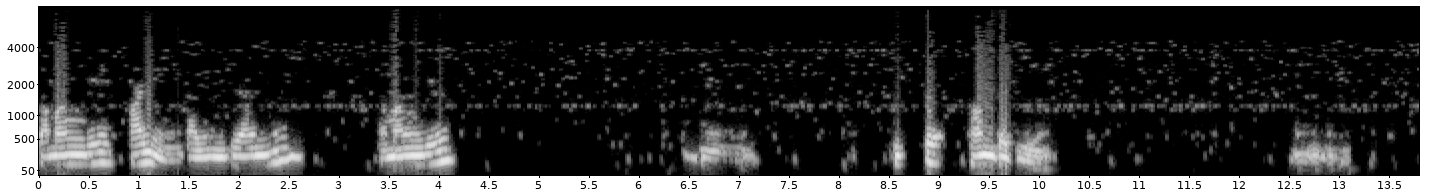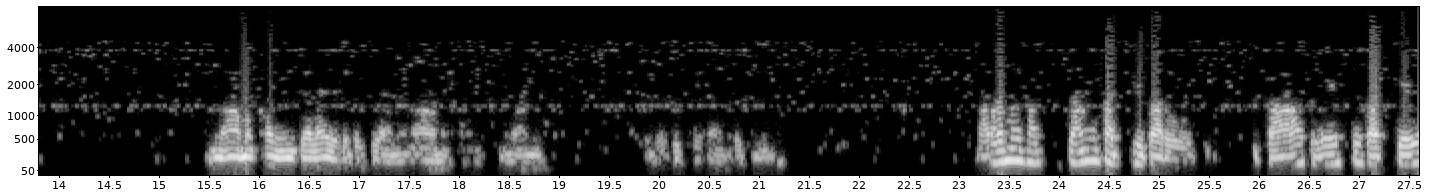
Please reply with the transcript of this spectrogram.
තමන්ගේ කයින් කයින් කියන්නේ තමන්ගේ චිත්ත සම්පතිය නාම කයින් කියලා එකට කියන්නේ නාම නාම චිත්ත සම්පතිය පරම සත්‍යං සත්‍ය කරෝති සාසේෂ්ඨ සත්‍යය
